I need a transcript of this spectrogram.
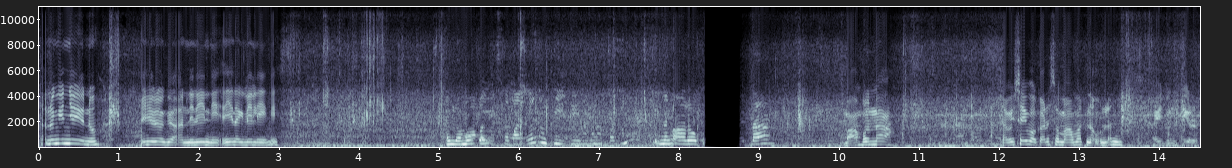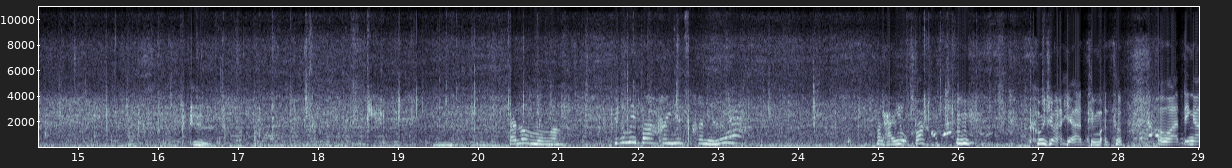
Tanungin nyo yun, oh. Yung nag, ano, nilini, yung naglilinis. Alam mo, Okay, naman yan. Ang TV naman pa niya. ilang araw ko. Na? Maambon na. Sabi sa'yo, wag ka na sumamat na ulan. I don't care. Tanong mo nga. Pero may bahay yan sa kanila. Malayo pa. Kuya, ay ate ba to? O ate nga,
